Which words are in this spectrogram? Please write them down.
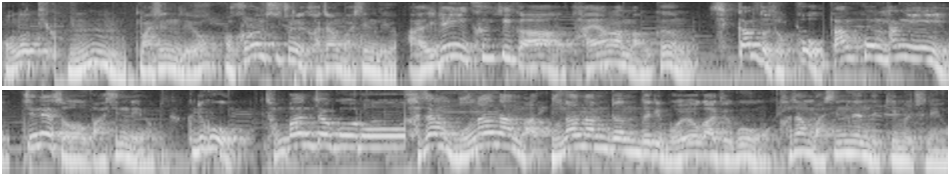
오너티고 음 맛있는데요? 어, 크런치 중에 가장 맛있는데요 알갱이 크기가 다양한 만큼 식감도 좋고 땅콩 향이 진해서 맛있네요 그리고 전반적으로 가장 무난한 맛? 무난한 점들이 모여가지고 가장 맛있는 느낌을 주네요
